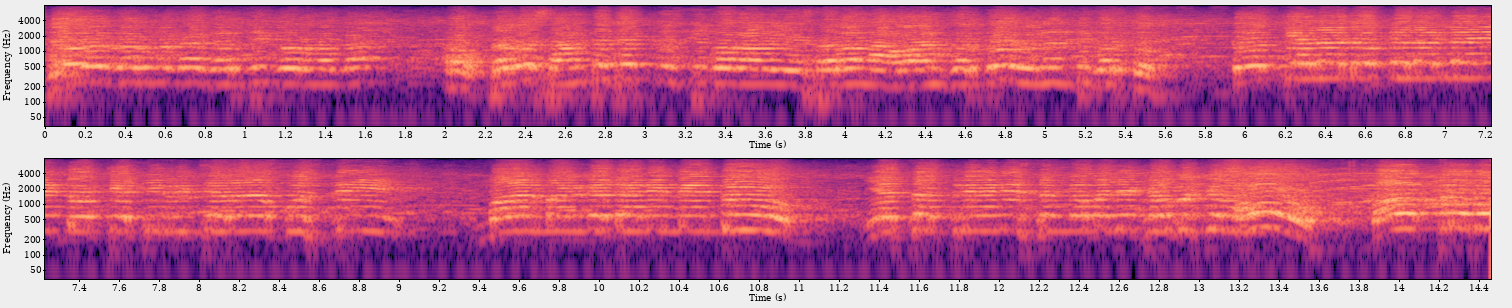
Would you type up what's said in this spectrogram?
गोंधळ करू नका गर्दी करू नका. हो, सर्व शांततेत बघावी हे सर्वांना आवाहन करतो विनंती करतो. डोक्याला डोक्या लागला आणि डोक्यातील विचाराला कुस्ती मन मांगत आणि मेंदू याचा त्रिवेणी संघ म्हणजे खरगुच्च हो बाप हो.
